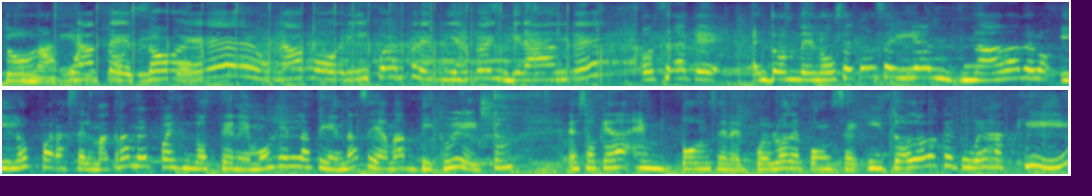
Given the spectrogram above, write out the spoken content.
todo Imagínate, eso es una boricua emprendiendo en grande. O sea que donde no se conseguían nada de los hilos para hacer macramé, pues los tenemos en la tienda, se llama Big Creation. Eso queda en Ponce, en el pueblo de Ponce. Y todo lo que tú ves aquí,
